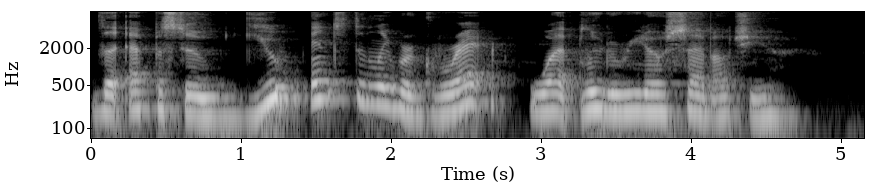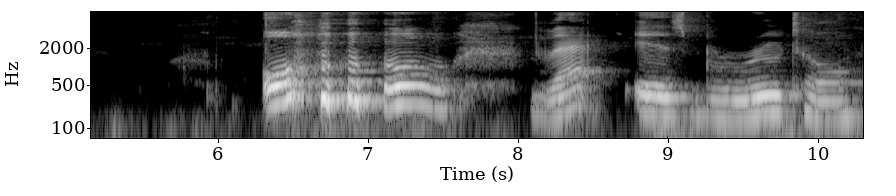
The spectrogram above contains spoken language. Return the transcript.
the episode, you instantly regret what Blue Dorito said about you. Oh, that is brutal.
